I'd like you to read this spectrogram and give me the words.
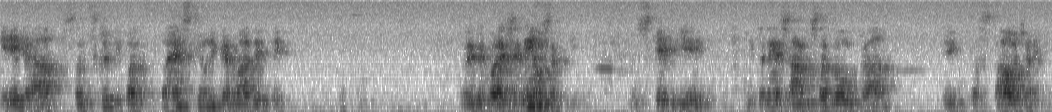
एक आप संस्कृति पर बहस क्यों नहीं करवा देते? तो देखो, ऐसे नहीं हो सकती। उसके लिए इतने सांसदों का एक प्रस्ताव चाहिए।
